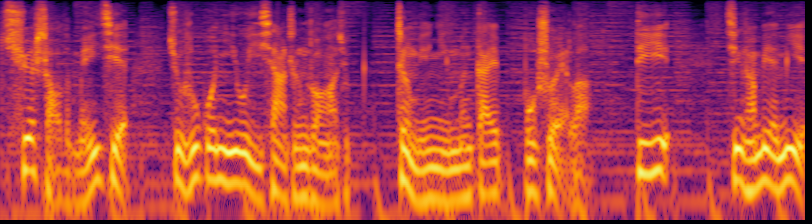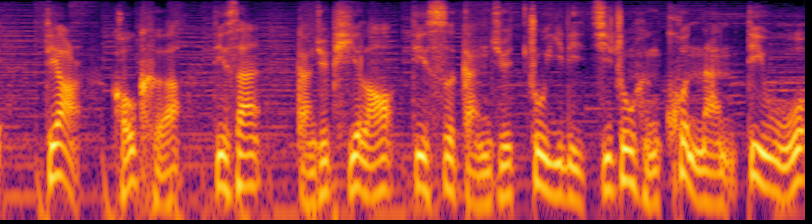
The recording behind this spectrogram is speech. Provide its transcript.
缺少的媒介。就如果你有以下症状啊，就证明你们该补水了。第一，经常便秘；第二，口渴；第三。感觉疲劳，第四感觉注意力集中很困难，第五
